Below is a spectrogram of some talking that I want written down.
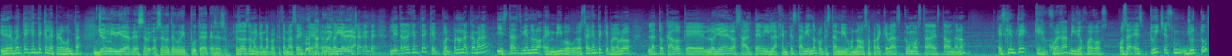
Y de repente hay gente que le pregunta, Yo en mi vida había sabido, o sea, no tengo ni puta idea de qué es eso. Eso, eso me encanta porque también hace que, o sea, que hay mucha gente, literal gente que pone una cámara y estás viéndolo en vivo, güey. O sea, gente que, por ejemplo, le ha tocado que lo lleguen y lo salten y la gente está viendo porque está en vivo, ¿no? O sea, para que veas cómo está esta onda, ¿no? Es gente que juega videojuegos. O sea, es Twitch, es un YouTube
